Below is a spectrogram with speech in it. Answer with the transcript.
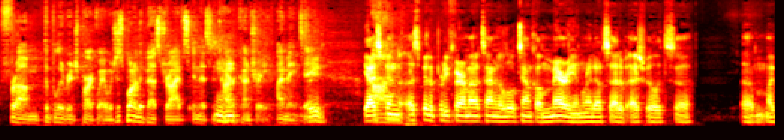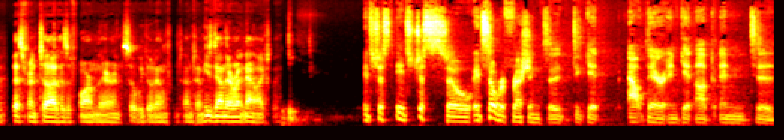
from the Blue Ridge Parkway, which is one of the best drives in this entire Mm-hmm. country. I maintain. Agreed. Yeah, I spend I spend a pretty fair amount of time in a little town called Marion, right outside of Asheville. It's uh, um, my best friend Todd has a farm there, and so we go down from time to time. He's down there right now, actually. it's just it's just so it's so refreshing to to get out there and get up and to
